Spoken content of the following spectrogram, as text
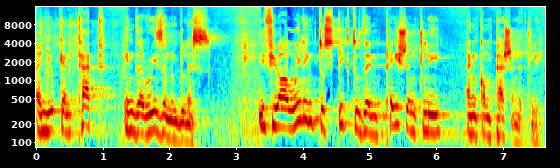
and you can tap in their reasonableness if you are willing to speak to them patiently and compassionately.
